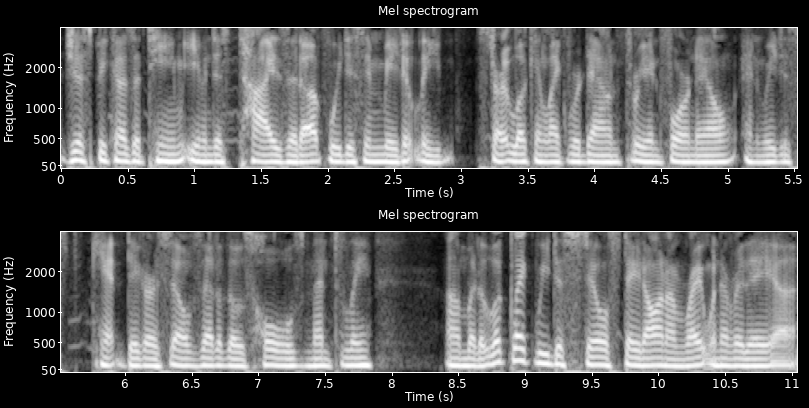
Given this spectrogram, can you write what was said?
just because a team even just ties it up, we just immediately start looking like we're down three and four nil, and we just can't dig ourselves out of those holes mentally. Um, but it looked like we just still stayed on them right whenever they uh,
